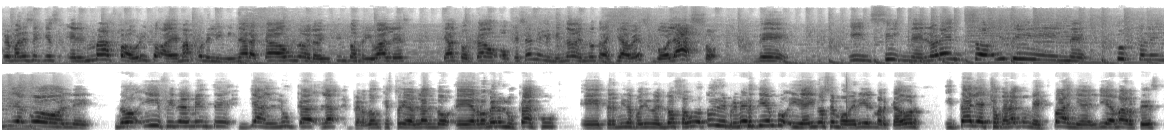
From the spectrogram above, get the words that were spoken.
me parece que es el más favorito, además por eliminar a cada uno de los distintos rivales que ha tocado o que se han eliminado en otras llaves. Golazo de Insigne, Lorenzo Insigne, tutto gole. ¿no? Y finalmente, Gianluca, perdón que estoy hablando, eh, Romero Lukaku eh, termina poniendo el 2 a 1 todo el primer tiempo y de ahí no se movería el marcador. Italia chocará con España el día martes,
